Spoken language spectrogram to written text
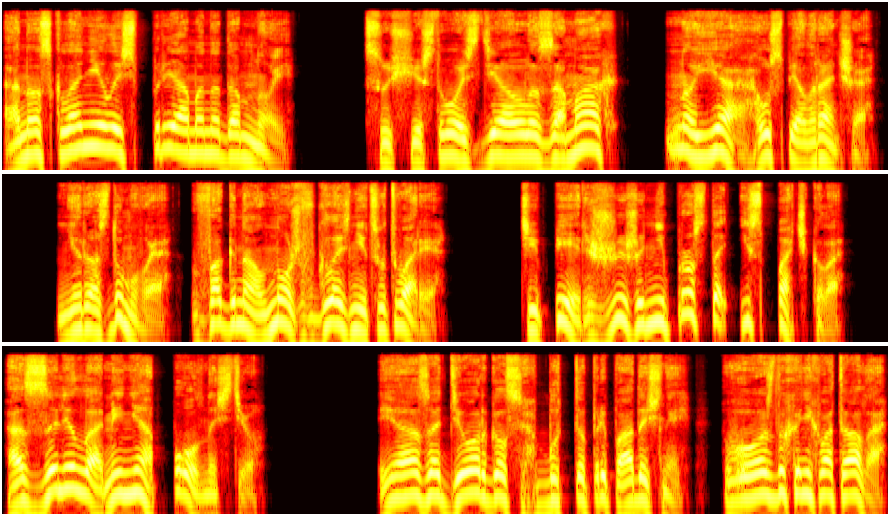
Оно склонилось прямо надо мной. Существо сделало замах, но я успел раньше. Не раздумывая, вогнал нож в глазницу твари. Теперь жижа не просто испачкала, а залила меня полностью. Я задергался, будто припадочный. Воздуха не хватало.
